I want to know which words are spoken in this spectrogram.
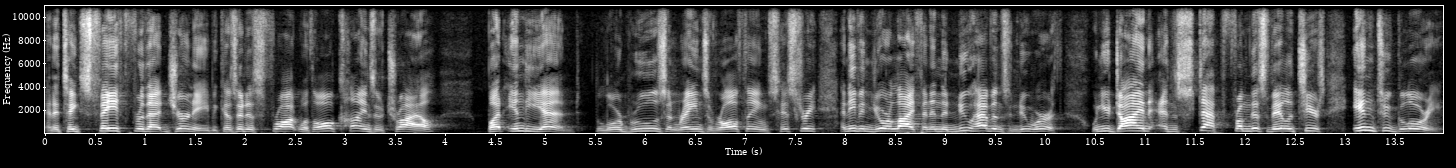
And it takes faith for that journey because it is fraught with all kinds of trial. But in the end, the Lord rules and reigns over all things, history, and even your life. And in the new heavens and new earth, when you die and, and step from this vale of tears into glory,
